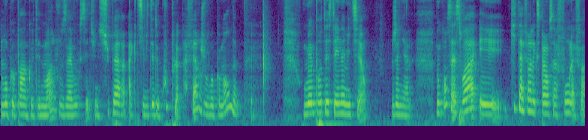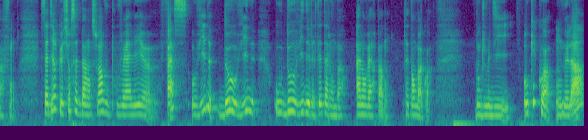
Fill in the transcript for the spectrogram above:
mon copain à côté de moi, je vous avoue que c'est une super activité de couple à faire, je vous recommande. ou même pour tester une amitié. Hein. Génial. Donc on s'assoit et quitte à faire l'expérience à fond, on la fait à fond. C'est-à-dire que sur cette balançoire, vous pouvez aller euh, face au vide, dos au vide, ou dos au vide et la tête à l'envers. À l'envers, pardon. Tête en bas, quoi. Donc je me dis, ok quoi, on est là,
